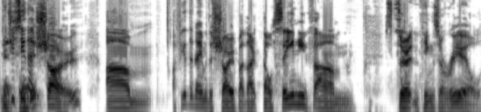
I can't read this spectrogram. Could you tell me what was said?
Did you see that show? Um, I forget the name of the show, but like they'll see if um certain things are real,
